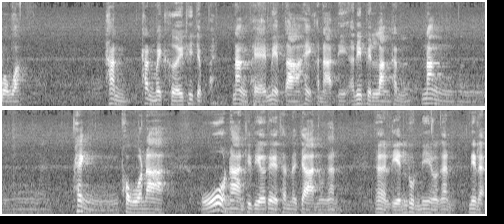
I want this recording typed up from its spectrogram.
บอกว่า ท่านท่านไม่เคยที่จะ นั่งแผ่เมตตาให้ขนาดนี้ อันนี้เป็นลังท่านนั่งเพ่งภาวนา โอ้นานทีเดียวเลยท่านอาจารย์เหมือนกันเหรียญรุ่นนี้เหมือนกันนี่แหละ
